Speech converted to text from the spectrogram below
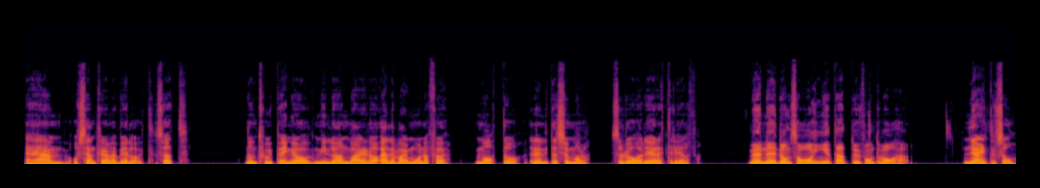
Um, och sen tränade jag med B-laget. Så att de tog ju pengar av min lön varje dag, eller varje månad för mat och en liten summa då. Så då hade jag rätt till det i alla fall. Men eh, de sa inget att du får inte vara här? Nej, inte så.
